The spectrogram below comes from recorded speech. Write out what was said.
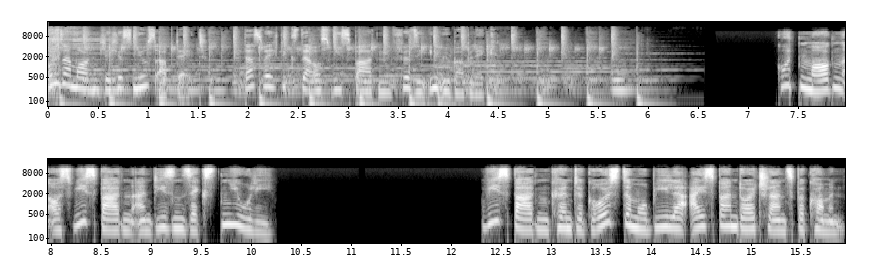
unser morgendliches News Update. Das Wichtigste aus Wiesbaden für Sie im Überblick. Guten Morgen aus Wiesbaden an diesem 6. Juli. Wiesbaden könnte größte mobile Eisbahn Deutschlands bekommen.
